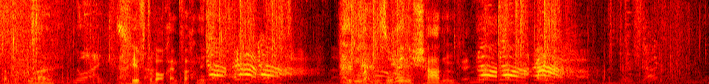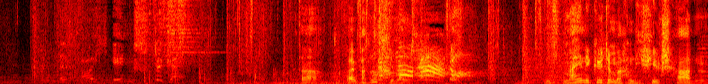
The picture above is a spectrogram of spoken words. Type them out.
Verdammt doch mal. Das hilft aber auch einfach nicht. Helden machen so wenig Schaden. Euch Da, da war einfach noch jemand. Und meine Güte machen die viel Schaden.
